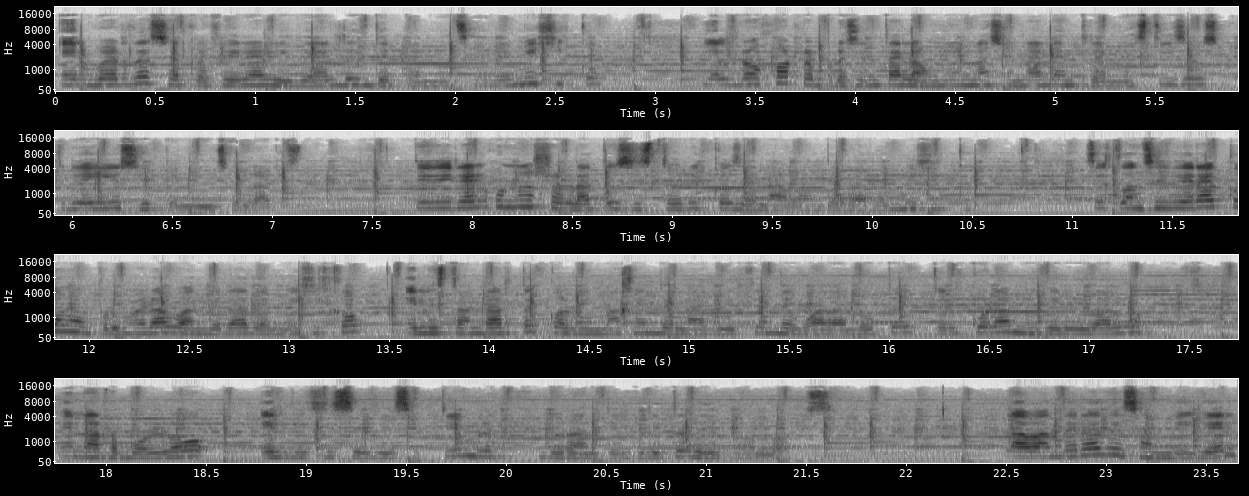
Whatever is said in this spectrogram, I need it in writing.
el verde se refiere al ideal de independencia de México y el rojo representa la unión nacional entre mestizos, criollos y peninsulares. Te diré algunos relatos históricos de la bandera de México. Se considera como primera bandera de México el estandarte con la imagen de la Virgen de Guadalupe que el cura Miguel Hidalgo enarboló el 16 de septiembre durante el grito de Dolores. La bandera de San Miguel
